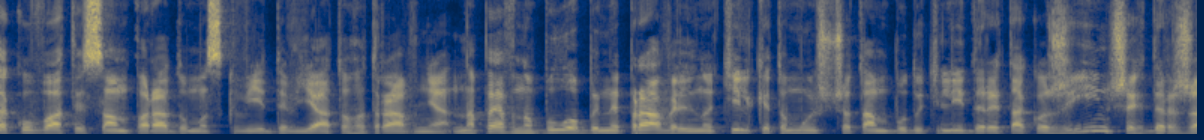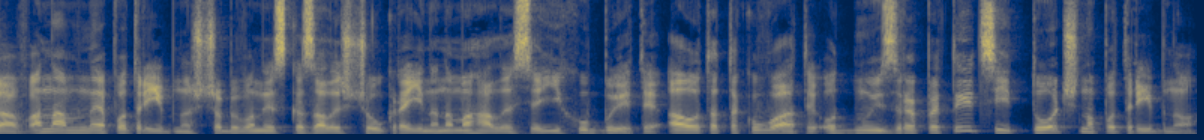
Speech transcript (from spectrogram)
Атакувати сам парад у Москві 9 травня напевно було би неправильно тільки тому, що там будуть лідери також і інших держав. А нам не потрібно, щоб вони сказали, що Україна намагалася їх убити. А от атакувати одну із репетицій точно потрібно.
